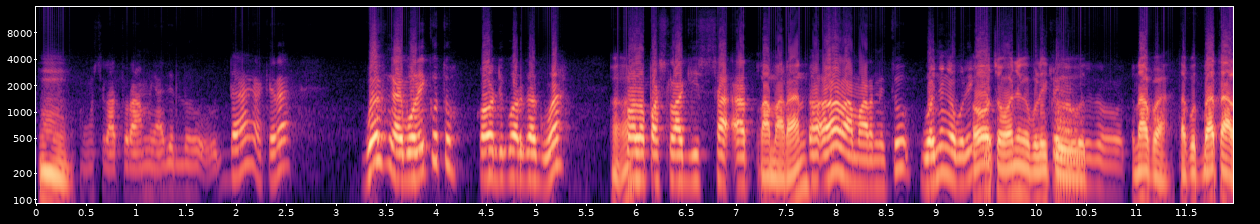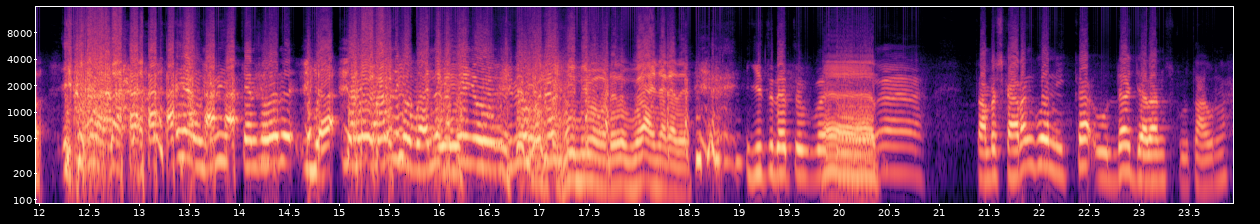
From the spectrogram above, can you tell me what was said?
Hmm. mau silaturahmi aja dulu udah akhirnya gue nggak boleh ikut tuh kalau di keluarga gua Heeh. kalau pas lagi saat Lamaran. eh, eh, lamaran itu guanya nggak boleh Oh, ikut cowoknya nggak boleh Cowoknya ikut. nggak boleh ikut. Kenapa? Takut batal. yang gini cancel deh iya dari kemarin juga banyak katanya yang ngomong gini Ini mah modal banyak katanya. gitu dah tuh gua tuh. Eh. Ah. sampai sekarang gua nikah udah jalan 10 tahun lah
